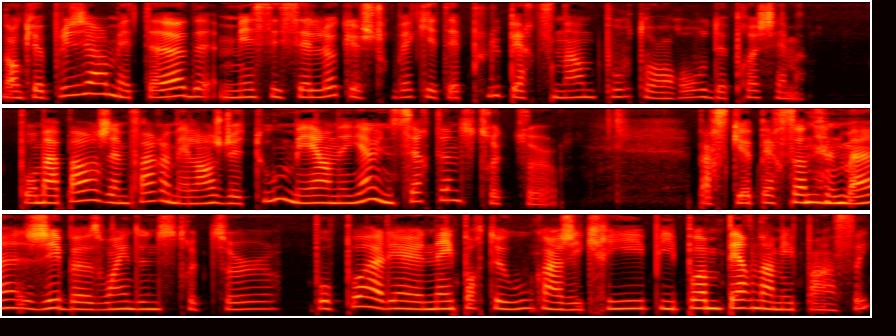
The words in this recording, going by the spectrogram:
Donc, il y a plusieurs méthodes, mais c'est celle-là que je trouvais qui était plus pertinente pour ton rôle de prochainement. Pour ma part, j'aime faire un mélange de tout, mais en ayant une certaine structure. Parce que personnellement, j'ai besoin d'une structure pour pas aller n'importe où quand j'écris, puis pas me perdre dans mes pensées.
